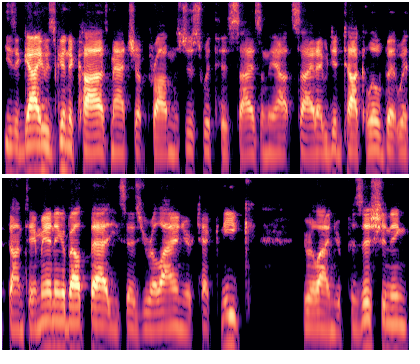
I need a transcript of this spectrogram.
he's a guy who's going to cause matchup problems just with his size on the outside. We did talk a little bit with Dontae Manning about that. He says you rely on your technique, you rely on your positioning,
